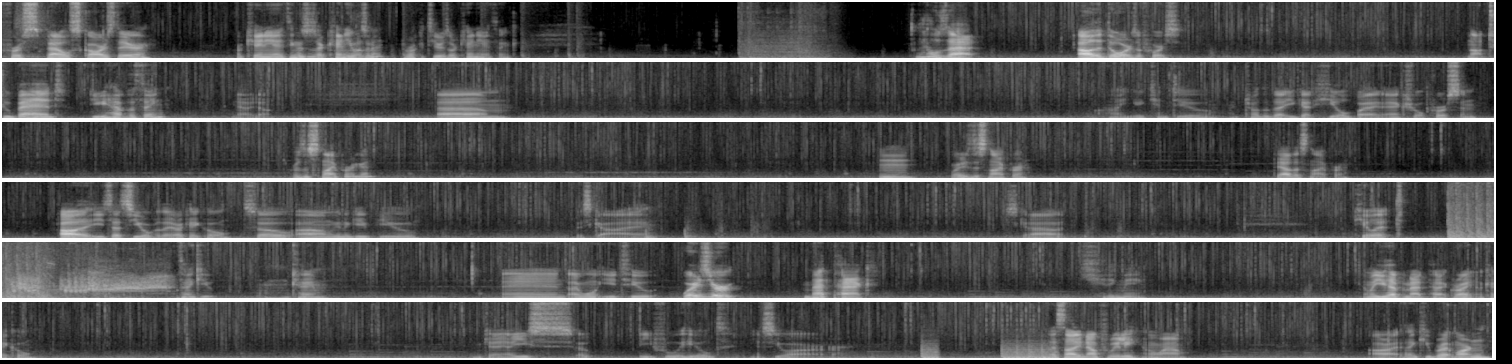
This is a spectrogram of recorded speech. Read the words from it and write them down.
First battle scars there. Arcania, I think this is Arcania, wasn't it? The Rocketeer is Arcania, I think. What the hell is that? Oh, the doors, of course. Not too bad. Do you have the thing? No, I don't. Um... you can do I'd rather that you get healed by an actual person. Where's the sniper again? Hmm. Where is the sniper? The other sniper. Oh, that's you over there. Okay, cool. So, um, I'm gonna give you this guy. Just get out. Kill it. Thank you. Okay. And I want you to... Where's your mat pack? kidding me? I mean, you have a mat pack, right? Okay, cool. Okay, are you... Oh, are you fully healed? Yes, you are. That's not enough, really? Oh, wow. Alright, thank you, Brett Martin.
